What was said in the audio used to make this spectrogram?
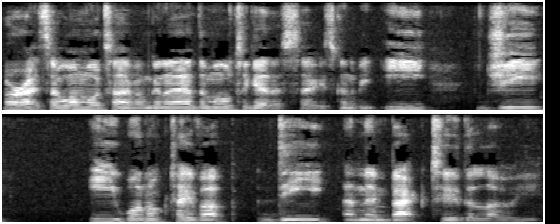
all right, so one more time. I'm going to add them all together. So it's going to be E, G, E one octave up, D, and then back to the low E.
